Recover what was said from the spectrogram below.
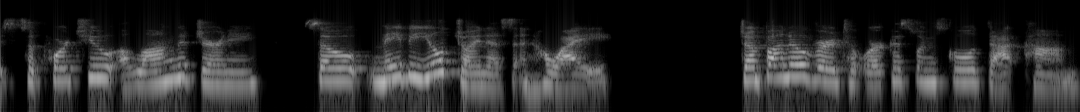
support you along the journey. So maybe you'll join us in Hawaii. Jump on over to orcaswimschool.com.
